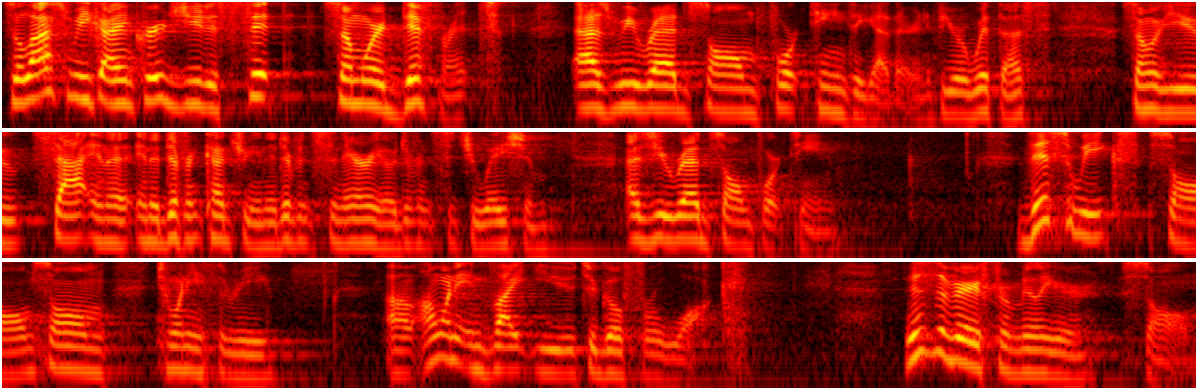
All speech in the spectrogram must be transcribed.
So last week, I encouraged you to sit somewhere different as we read Psalm 14 together. And if you were with us, some of you sat in a, in a different country, in a different scenario, a different situation, as you read Psalm 14. This week's psalm, Psalm 23, uh, I want to invite you to go for a walk. This is a very familiar psalm.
